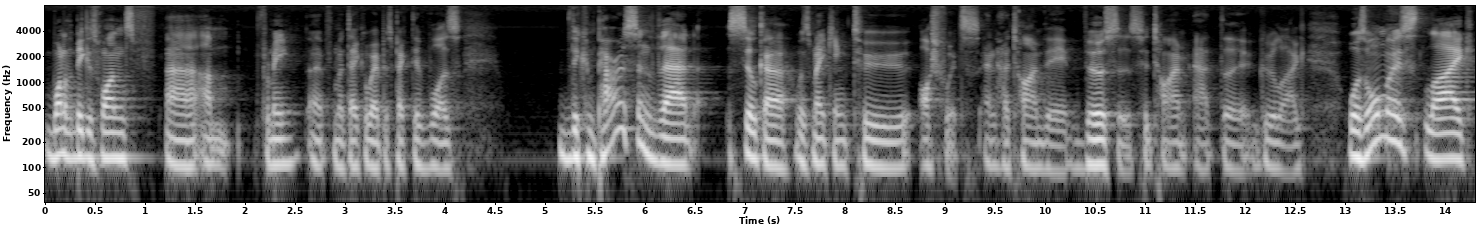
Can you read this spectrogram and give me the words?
One of the biggest ones uh, um, for me, uh, from a takeaway perspective, was the comparison that Cilka was making to Auschwitz and her time there versus her time at the Gulag was almost like,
